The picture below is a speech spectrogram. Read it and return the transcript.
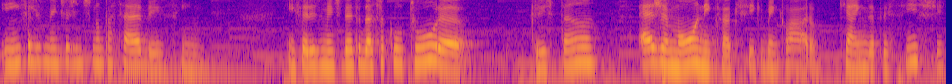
E infelizmente a gente não percebe, assim. Infelizmente, dentro dessa cultura cristã, hegemônica, que fique bem claro, que ainda persiste,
